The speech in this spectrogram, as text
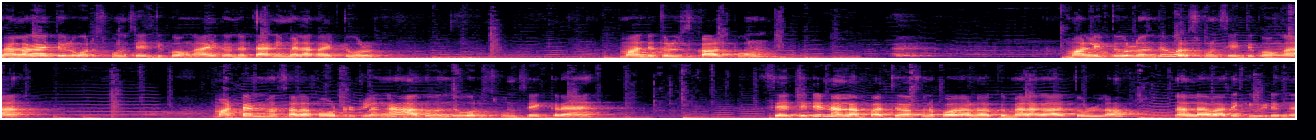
மிளகாய்த்தூள் ஒரு ஸ்பூன் சேர்த்துக்கோங்க. இது வந்து தனி மிளகாய்த்தூள் மஞ்சத்தூள் கால் ஸ்பூன். மல்லித்தூள் வந்து ஒரு ஸ்பூன் சேர்த்துக்கோங்க. மட்டன் மசாலா போட்டிருக்கலங்க அது வந்து ஒரு ஸ்பூன் சேர்க்குறேன். சேர்த்துட்டு நல்லா பச்சை வாசனை போகிற அளவுக்கு மிளகாய் தூள்லாம் நல்லா வதக்கி விடுங்க.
